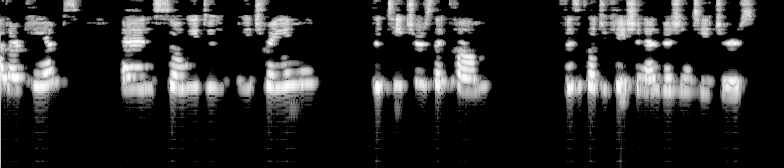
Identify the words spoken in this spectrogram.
at our camps. And so we do we train the teachers that come, physical education and vision teachers.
